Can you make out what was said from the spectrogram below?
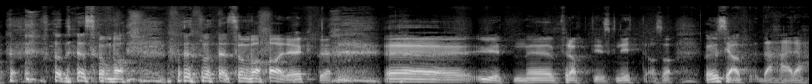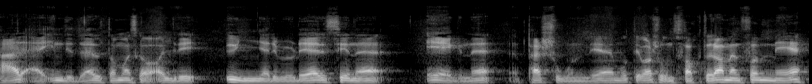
for det som var, det som var harde økter. Eh, uten eh, praktisk nytte. Altså, kan du si at det her, her er individuelt, og man skal aldri undervurdere sine egne personlige motivasjonsfaktorer. Men for meg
